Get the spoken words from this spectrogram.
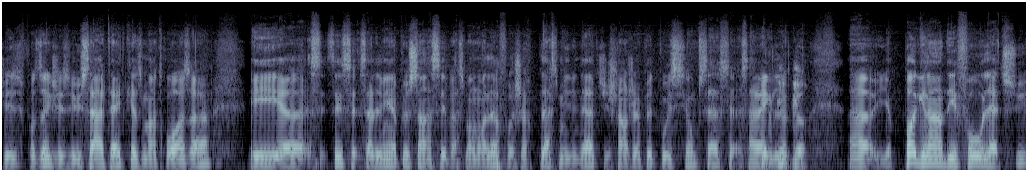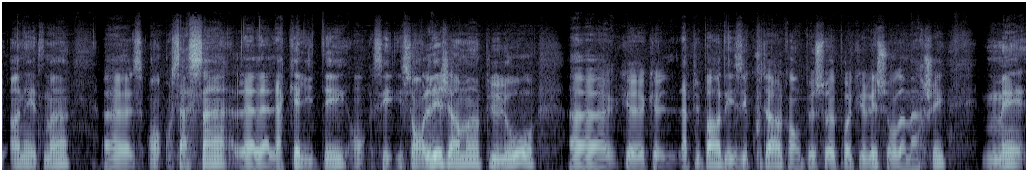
Il faut dire que j'ai eu ça à la tête quasiment trois heures et euh, ça devient un peu sensible. À ce moment-là, il faut que je replace mes lunettes, je change un peu de position, puis ça, règle le cas. Euh, il n'y a pas grand défaut là-dessus, honnêtement. Euh, ça sent la, qualité. ils sont légèrement plus lourds que, que, la plupart des écouteurs qu'on peut se procurer sur le marché, mais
